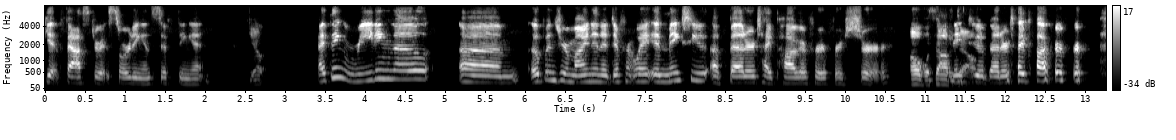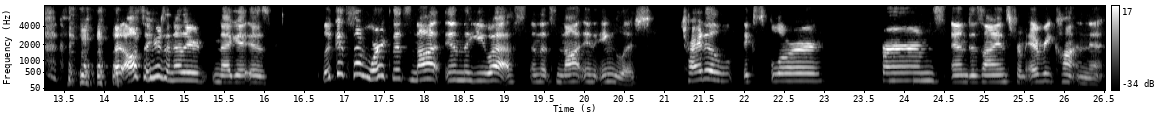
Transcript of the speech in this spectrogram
get faster at sorting and sifting it. Yep. I think reading though um, opens your mind in a different way. It makes you a better typographer for sure. Oh, without it a makes doubt. you a better typographer. but also, here's another nugget: is look at some work that's not in the US and that's not in English. Try to explore firms and designs from every continent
